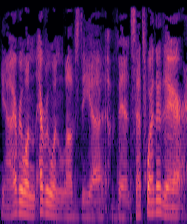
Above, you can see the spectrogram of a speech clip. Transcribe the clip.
You know, everyone everyone loves the uh, events. That's why they're there.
